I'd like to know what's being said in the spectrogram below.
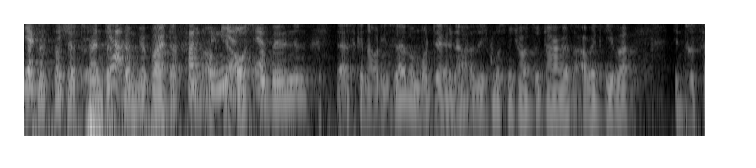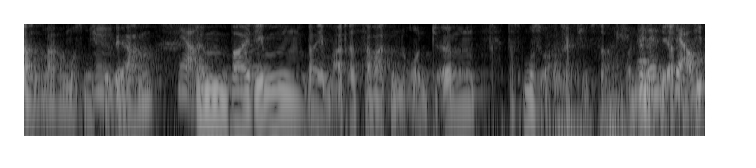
Das ja, ist doch der Trend. Das ja. können wir weiterführen auf die Auszubildenden. Da ist genau dieselbe Modell. Ne? Also ich muss mich heutzutage als Arbeitgeber interessant machen, muss mich mhm. bewerben ähm, bei, dem, bei dem Adressaten und ähm, das muss so attraktiv sein. Und wenn es nicht attraktiv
